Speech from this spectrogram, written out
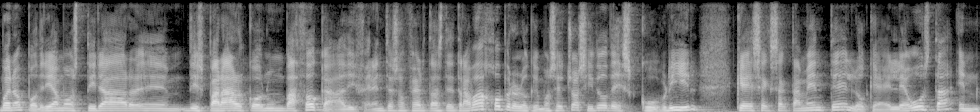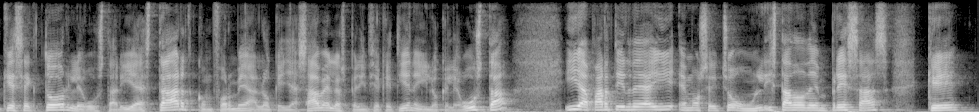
Bueno, podríamos tirar, em, disparar con un bazooka a diferentes ofertas de trabajo, pero lo que hemos hecho ha sido descubrir qué es exactamente lo que a él le gusta, en qué sector le gustaría estar, conforme a lo que ya sabe, la experiencia que tiene y lo que le gusta. Y a partir de ahí hemos hecho un listado de empresas que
